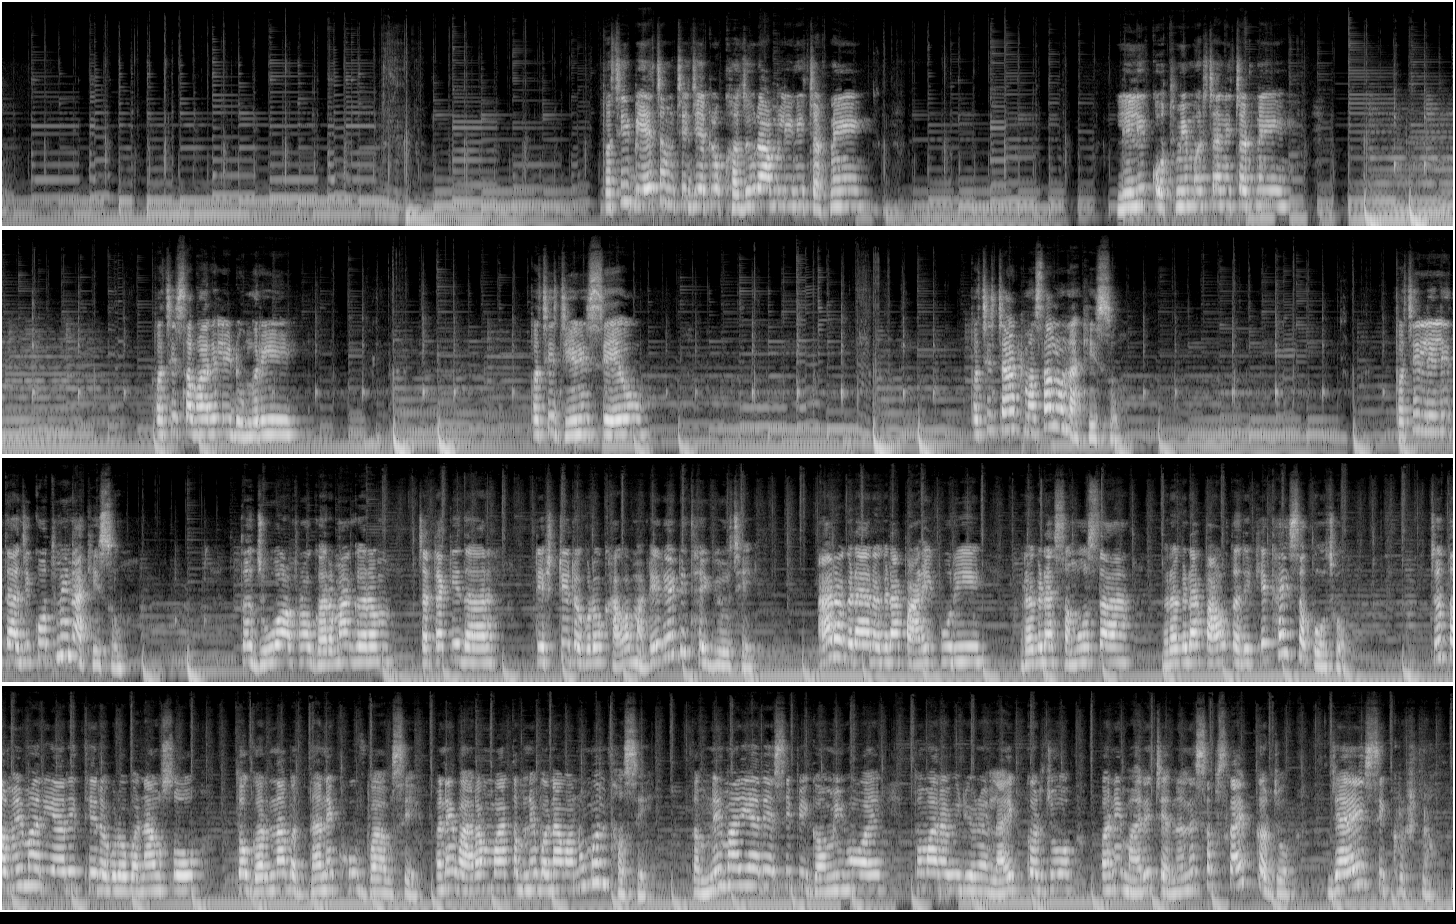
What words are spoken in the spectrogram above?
પછી બે ચમચી જેટલું ખજૂર આંબલીની ચટણી, લીલી કોથમીર મરચાની ચટણી, પછી સમારેલી ડુંગળી, પછી ઝીણી સેવ પછી ચાટ મસાલો નાખીશું. પછી લીલી તાજી કોથમીર નાખીશું. તો જુઓ આપણો ગરમા ગરમ ચટાકેદાર ટેસ્ટી રગડો ખાવા માટે રેડી થઈ ગયો છે. આ રગડા રગડા પાણીપુરી, રગડા સમોસા, રગડા પાવ તરીકે ખાઈ શકો છો. જો તમે મારી આ રીતથી રગડો બનાવશો, તો ઘરના બધાને ખૂબ ભાવશે અને વારંવાર તમને બનાવવાનું મન થશે. તમને મારી આ રેસીપી ગમી હોય તો મારા વિડીયોને લાઈક કરજો અને મારી ચેનલને સબસ્ક્રાઈબ કરજો. જય શ્રી કૃષ્ણ.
